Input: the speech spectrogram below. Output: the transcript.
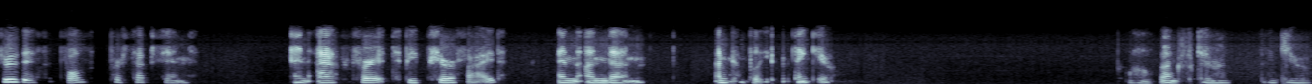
through this false perception and ask for it to be purified and undone. I'm complete. Thank you. Well, thanks, Karen. Thank you.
